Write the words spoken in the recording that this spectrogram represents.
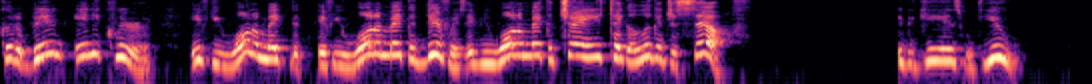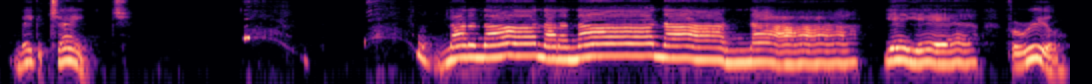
could have been any clearer. If you want to make the if you want to make a difference, if you want to make a change, take a look at yourself. It begins with you. Make a change. Na na na na na na na. Yeah, yeah. For real.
